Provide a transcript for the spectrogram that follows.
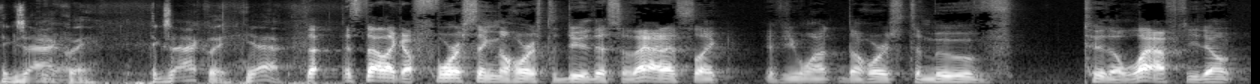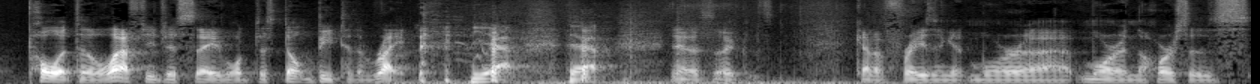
Exactly. You know? Exactly. Yeah. It's not like a forcing the horse to do this or that. It's like, if you want the horse to move to the left, you don't pull it to the left. You just say, well, just don't be to the right. yeah, yeah. yeah, it's like kind of phrasing it more uh, more in the horse's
